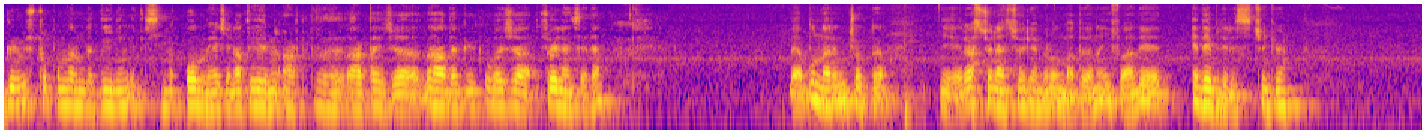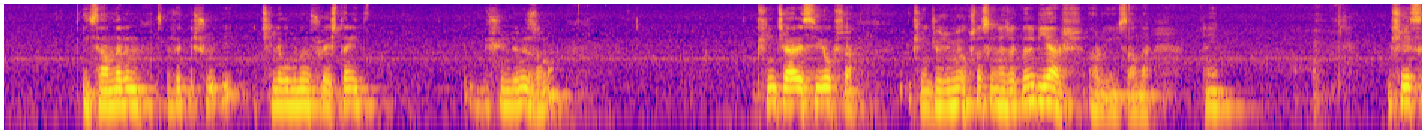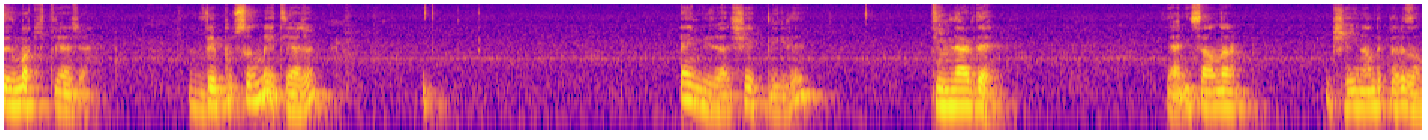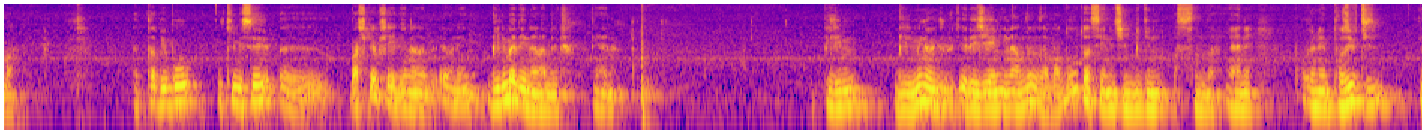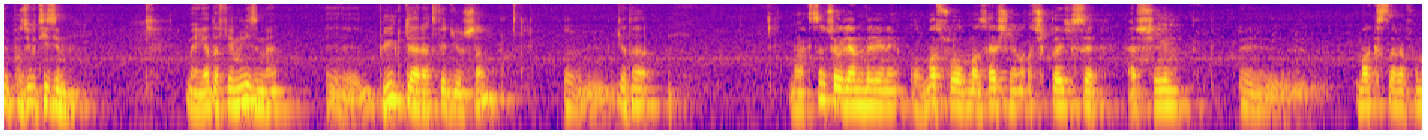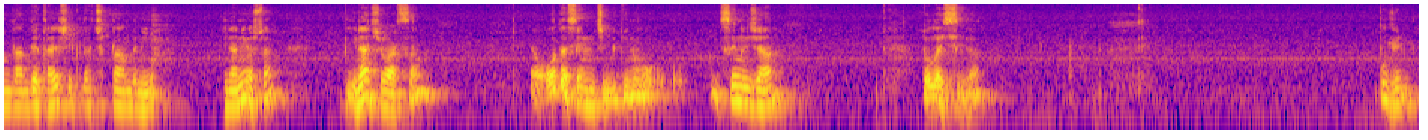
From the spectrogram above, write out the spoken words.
günümüz toplumlarında dinin etkisinin olmayacağı, ateizmin arttığı, artacağı, daha da büyük olacağı söylense de ve bunların çok da e, rasyonel söylemler olmadığını ifade edebiliriz. Çünkü insanların özellikle şu içinde bulunduğu süreçten düşündüğümüz zaman bir şeyin çaresi yoksa, bir şeyin çözümü yoksa sığınacakları bir yer arıyor insanlar. Yani bir şeye sığınmak ihtiyacı. Ve bu sığınma ihtiyacı en güzel şekliyle dinlerde yani insanlar bir şeye inandıkları zaman e, tabi bu kimisi e, başka bir şeye inanabilir. Örneğin bilime de inanabilir. Yani bilim bilimin öncülük edeceğine inandığın zaman da o da senin için bir din aslında. Yani örneğin pozitivizm, pozitivizm ya da feminizme e, büyük değer atfediyorsan e, ya da Marx'ın söylemlerini olmazsa olmaz her şeyin açıklayıcısı, her şeyin e, Marx tarafından detaylı şekilde açıklandığını inanıyorsan, bir inanç varsa ya o da senin için bir din o sığınacağın. Dolayısıyla bugün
